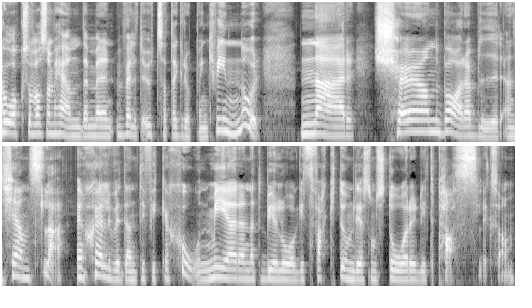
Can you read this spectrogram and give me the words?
Och också vad som händer med den väldigt utsatta gruppen kvinnor när kön bara blir en känsla, en självidentifikation mer än ett biologiskt faktum, det som står i ditt pass. Liksom.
